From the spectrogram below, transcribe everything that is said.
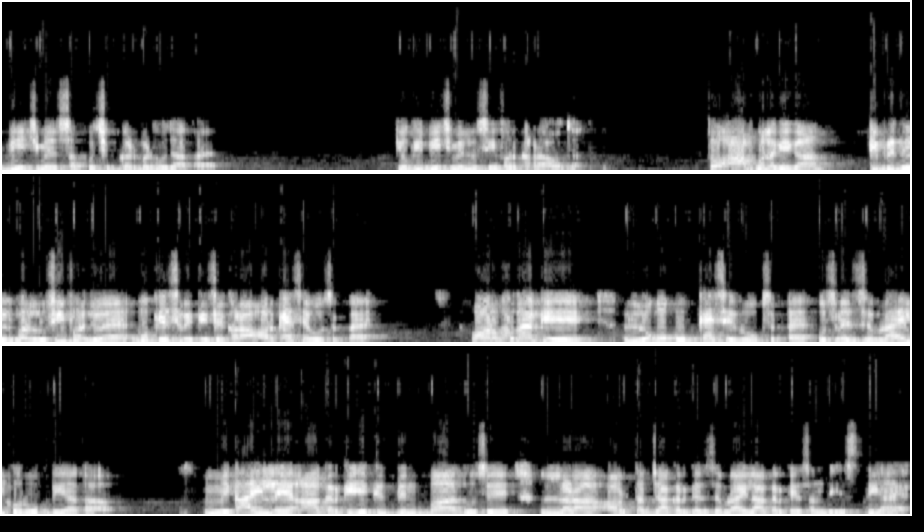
बीच में सब कुछ गड़बड़ हो जाता है, क्योंकि बीच में लुसीफर खड़ा हो जाता है। तो आपको लगेगा कि पृथ्वी पर लुसीफर जो है, वो किस रीति से खड़ा और कैसे हो सकता है? और खुदा के लोगों को कैसे रोक सकता है? उसने जब्राइल को रोक दिया था। मिकाइल ने आकर के एक दिन बाद उसे लड़ा और तब जाकर के जब्राइल आकर के संदेश दिया है।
